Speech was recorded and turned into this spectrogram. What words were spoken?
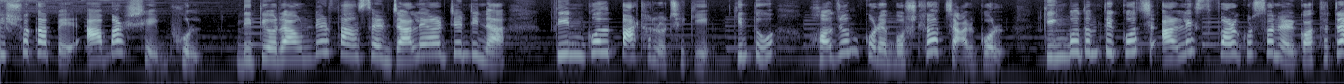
বিশ্বকাপে আবার সেই ভুল। দ্বিতীয় রাউন্ডের ফ্রান্সের জালে আর্জেন্টিনা তিন গোল পাঠালো ঠিকই, কিন্তু হজম করে বসল চার গোল। কিংবদন্তি কোচ আর্লেক্স ফার্গুসনের কথাটা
